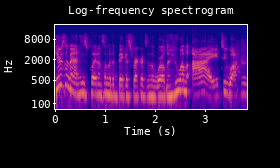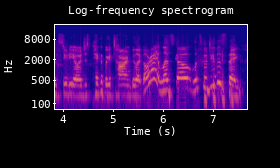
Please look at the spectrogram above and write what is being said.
here's a man who's played on some of the biggest records in the world. And who am I to walk in the studio and just pick up a guitar and be like, all right, let's go, let's go do this thing.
